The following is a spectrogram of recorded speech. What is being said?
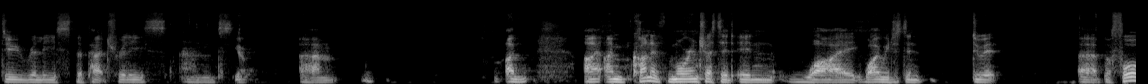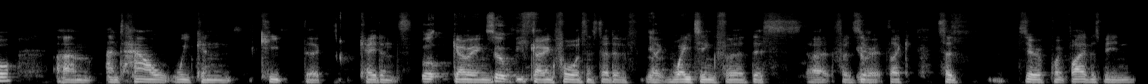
do release the patch release and yeah. um, I'm I, I'm kind of more interested in why why we just didn't do it uh, before um, and how we can keep the cadence well, going so going forwards instead of yeah. like waiting for this uh, for zero. Yeah. Like so, zero point five has been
